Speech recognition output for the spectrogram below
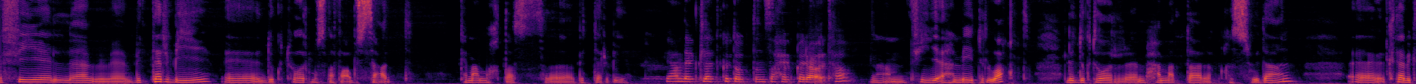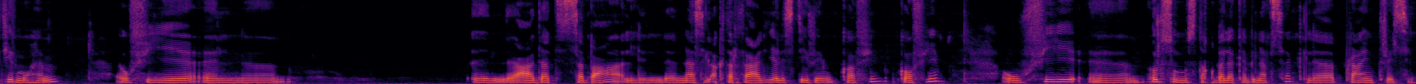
في بالتربية دكتور مصطفى أبو السعد كمان مختص بالتربية. في عندك ثلاث كتب تنصحي بقراءتها؟ نعم في أهمية الوقت للدكتور محمد طارق السويدان كتاب كتير مهم وفي العادات السبعة للناس الأكثر فعالية لستيفن كوفي كوفي وفي آه، أرسم مستقبلك بنفسك لبراين تريسي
